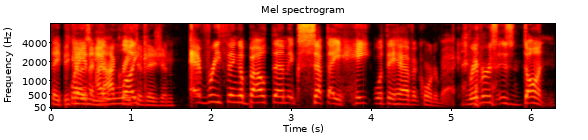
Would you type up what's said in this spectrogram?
They play in a I not great like division. everything about them except I hate what they have at quarterback. Rivers is done.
